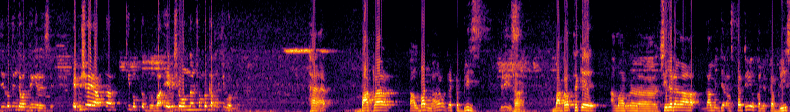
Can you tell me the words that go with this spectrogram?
দীর্ঘদিন যাবৎ ভেঙে রয়েছে এ বিষয়ে আপনার কি বক্তব্য বা এই বিষয়ে উন্নয়ন সম্পর্কে আপনি কি বলবেন? হ্যাঁ বাঁকড়ার কালবার না ওটা একটা ব্রিজ। ব্রিজ। হ্যাঁ বাঁকড়া থেকে আমার চিলেডাঙ্গা গামী যে রাস্তাটি, ওখানে একটা ব্রিজ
